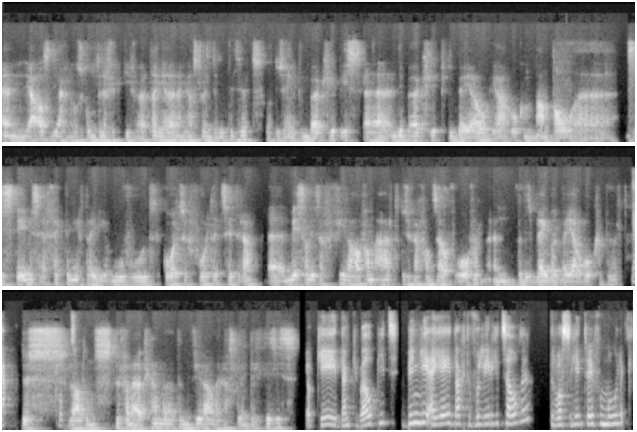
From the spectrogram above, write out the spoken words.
En ja, als de diagnose komt er effectief uit dat je een gastroenteritis hebt, wat dus eigenlijk een buikgriep is. Uh, die buikgriep die bij jou ja, ook een aantal uh, systemische effecten heeft, dat je je moe voelt, koortsig voelt, etc. Uh, meestal is dat viraal van aard, dus je gaat vanzelf over. En dat is blijkbaar bij jou ook gebeurd. Ja, dus klopt. laat ons ervan uitgaan dat het een virale gastroenteritis is. Oké, okay, dankjewel Piet. Bingley en jij dachten volledig hetzelfde? Er was geen twijfel mogelijk?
